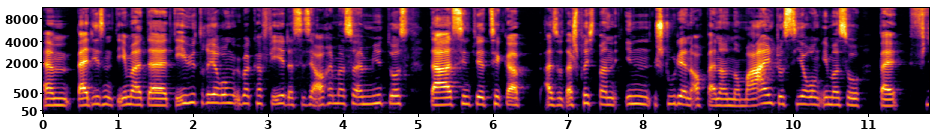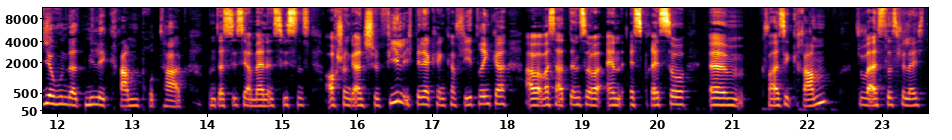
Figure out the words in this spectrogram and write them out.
Ähm, bei diesem Thema der Dehydrierung über Kaffee, das ist ja auch immer so ein Mythos, da sind wir circa, also da spricht man in Studien auch bei einer normalen Dosierung immer so bei 400 Milligramm pro Tag. Und das ist ja meines Wissens auch schon ganz schön viel. Ich bin ja kein Kaffeetrinker, aber was hat denn so ein Espresso ähm, quasi Gramm? Du weißt das vielleicht.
